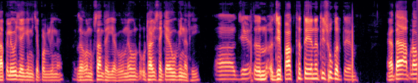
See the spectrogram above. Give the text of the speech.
કાપેલું એવું જાય ગયું નીચે પડલીને આખું નુકસાન થઈ ગયા ને ઉઠાવી શક્યા એવું બી નથી. જે જે પાક થતે એનાથી શું કરતે એમ? હતા આપણા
